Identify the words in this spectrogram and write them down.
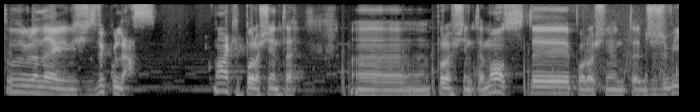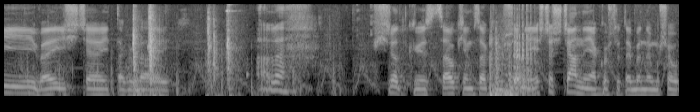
To wygląda jak jakiś zwykły las. No, takie porośnięte, e, porośnięte mosty, porośnięte drzwi, wejście i tak dalej. Ale w środku jest całkiem, całkiem przyjemnie. Jeszcze ściany jakoś tutaj będę musiał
